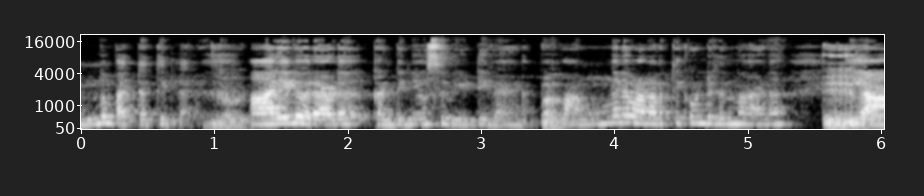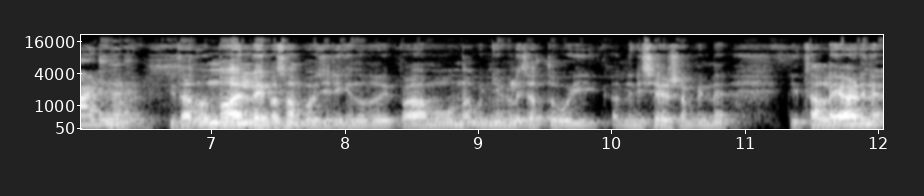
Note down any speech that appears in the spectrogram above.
ഒന്നും പറ്റത്തില്ല. ആരെങ്കിലും ഒരാൾ കണ്ടിന്യൂസ് വീട്ടിൽ വേണം. അപ്പൊ അങ്ങനെ വളർത്തിക്കൊണ്ടിരുന്നതാണ് ഈ ആടുകൾ ഇതൊന്നും അല്ല ഇപ്പൊ സംഭവിച്ചിരിക്കുന്നത്. ഇപ്പൊ ആ മൂന്ന് കുഞ്ഞുങ്ങൾ ചത്തുപോയി. അതിനുശേഷം പിന്നെ ഈ തള്ളയാടിന്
